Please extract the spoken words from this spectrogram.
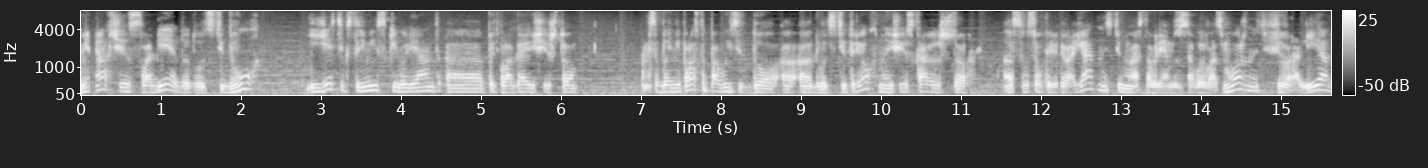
мягче, слабее, до 22. И есть экстремистский вариант, э, предполагающий, что ЦБ не просто повысит до э, э, 23, но еще и скажет, что э, с высокой вероятностью мы оставляем за собой возможность в феврале,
